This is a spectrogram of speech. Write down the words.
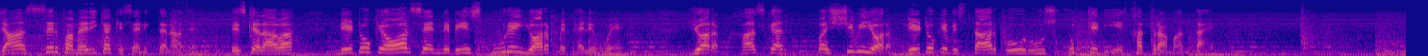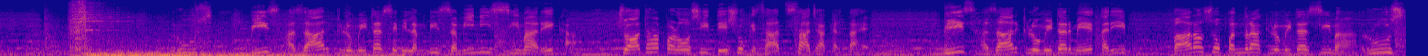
जहाँ सिर्फ़ अमेरिका के सैनिक तैनात हैं। इसके अलावा नेटो के और सैन्य बेस पूरे यूरोप में फैले हुए हैं। यूरोप, खासकर पश्चिमी यूरोप, नेटो के विस्तार को रूस खुद के लिए खतरा मानता है। रूस बीस हज़ार किलोमीटर से भी लंबी जमीनी सीमा रेखा चौदह पड़ोसी देशों के साथ साझा करता है। बीस हज़ार किलोमीटर में करीब 1215 किलोमीटर सीमा रूस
